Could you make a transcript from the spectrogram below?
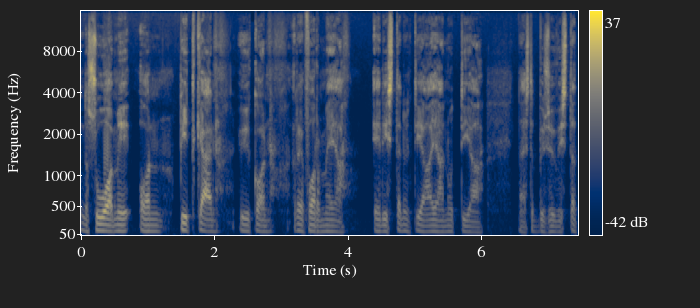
No Suomi on pitkään YK reformeja edistänyt ja ajanut ja näistä pysyvistä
